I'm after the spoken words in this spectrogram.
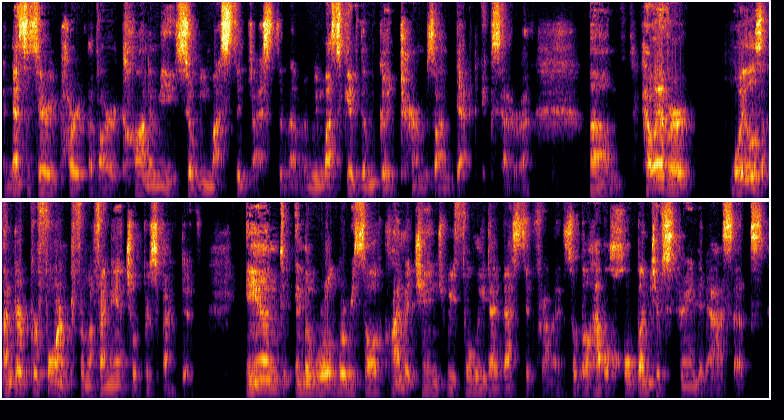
a necessary part of our economy. So we must invest in them, and we must give them good terms on debt, et cetera. Um, however, oil is underperformed from a financial perspective. And in the world where we solve climate change, we fully divested from it. So they'll have a whole bunch of stranded assets,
